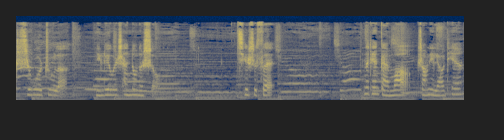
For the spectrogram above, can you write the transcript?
只是握住了你略微颤动的手。七十岁那天感冒找你聊天，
